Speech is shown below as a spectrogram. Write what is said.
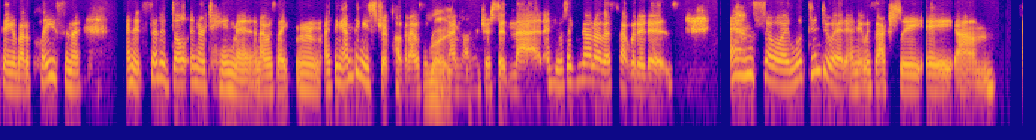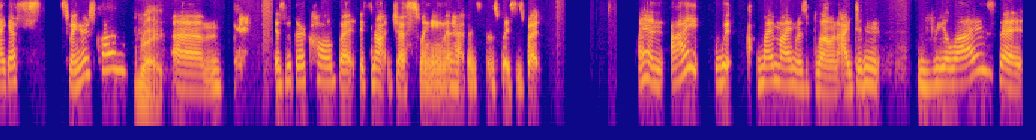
thing about a place and I, and it said adult entertainment and i was like mm, i think i'm thinking strip club and i was like Right. "Mm, i'm not interested in that and he was like no no that's not what it is and so i looked into it and it was actually a um, i guess swingers club Right. um, is what they're called, but it's not just swinging that happens at those places. But and I, w- my mind was blown. I didn't realize that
